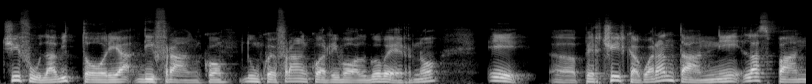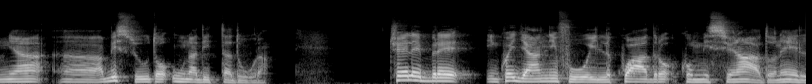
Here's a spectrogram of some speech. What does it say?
ci fu la vittoria di Franco. Dunque Franco arrivò al governo e eh, per circa 40 anni la Spagna eh, ha vissuto una dittatura. Celebre in quegli anni fu il quadro commissionato nel,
